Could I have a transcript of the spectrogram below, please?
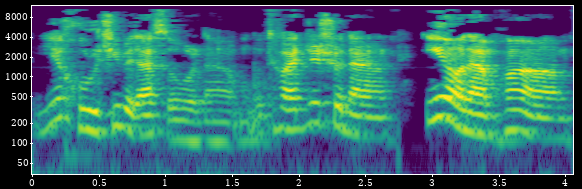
یه خروجی به دست آوردن متوجه شدن. این آدم ها هم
